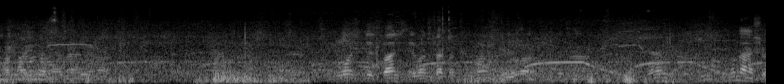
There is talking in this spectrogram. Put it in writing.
好的那是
